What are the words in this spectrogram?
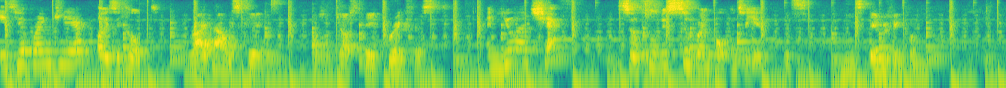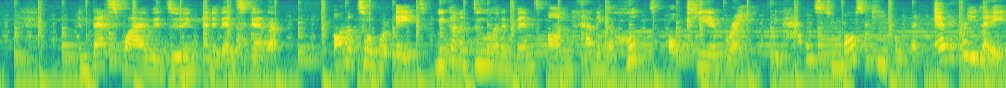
Is your brain clear or is it hooked? Right now it's clear because I just ate breakfast. And you're a chef, so food is super important to you. It means everything for me. And that's why we're doing an event together. On October 8th, we're gonna do an event on having a hooked or clear brain. It happens to most people that every day,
